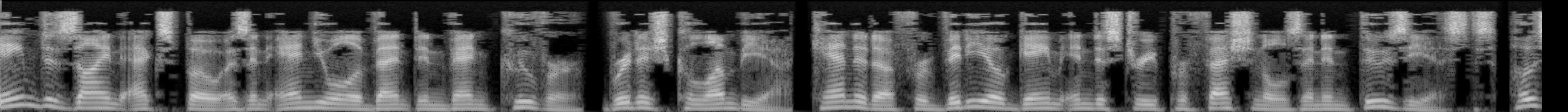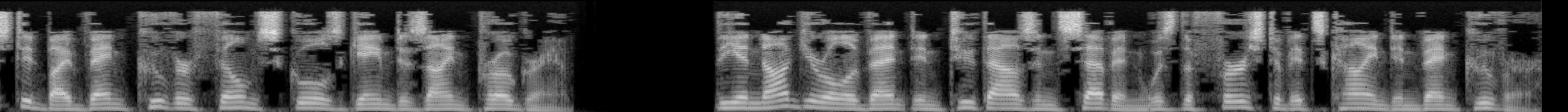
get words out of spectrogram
Game Design Expo is an annual event in Vancouver, British Columbia, Canada for video game industry professionals and enthusiasts, hosted by Vancouver Film School's game design program. The inaugural event in 2007 was the first of its kind in Vancouver.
